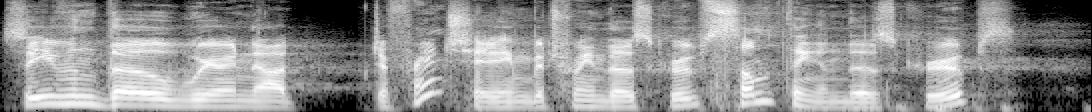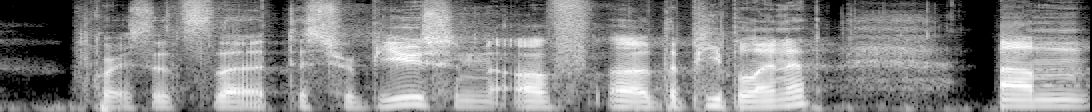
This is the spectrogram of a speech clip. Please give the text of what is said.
So even though we're not differentiating between those groups, something in those groups, of course, it's the distribution of uh, the people in it, um,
